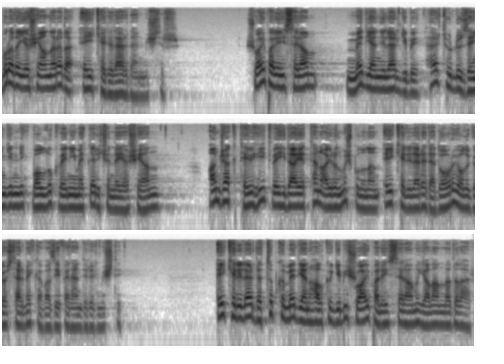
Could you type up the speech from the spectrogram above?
Burada yaşayanlara da Eykeliler denmiştir. Şuayb aleyhisselam, Medyenliler gibi her türlü zenginlik, bolluk ve nimetler içinde yaşayan, ancak tevhid ve hidayetten ayrılmış bulunan Eykelilere de doğru yolu göstermekle vazifelendirilmişti. Eykeliler de tıpkı Medyen halkı gibi Şuayb aleyhisselamı yalanladılar.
